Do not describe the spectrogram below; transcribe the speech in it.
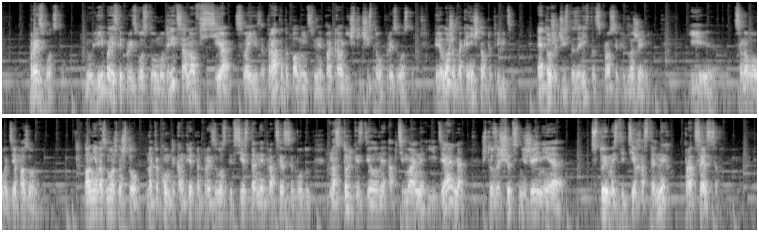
производство. Ну, либо, если производство умудрится, оно все свои затраты дополнительные по экологически чистому производству переложит на конечного потребителя. Это уже чисто зависит от спроса и предложения и ценового диапазона. Вполне возможно, что на каком-то конкретном производстве все остальные процессы будут настолько сделаны оптимально и идеально, что за счет снижения стоимости тех остальных процессов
